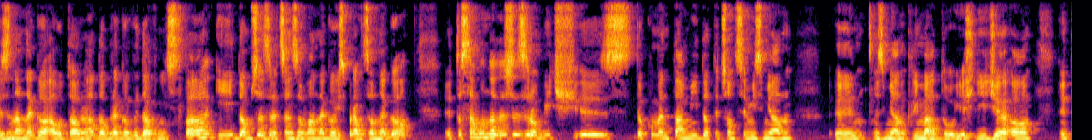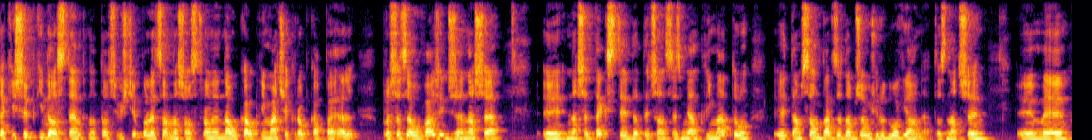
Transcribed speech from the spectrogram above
znanego autora, dobrego wydawnictwa i dobrze zrecenzowanego i sprawdzonego. To samo należy zrobić z dokumentami dotyczącymi zmian Y, zmian klimatu. Jeśli idzie o taki szybki dostęp, no to oczywiście polecam naszą stronę naukaoklimacie.pl. Proszę zauważyć, że nasze nasze teksty dotyczące zmian klimatu tam są bardzo dobrze uźródłowione. To znaczy, my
